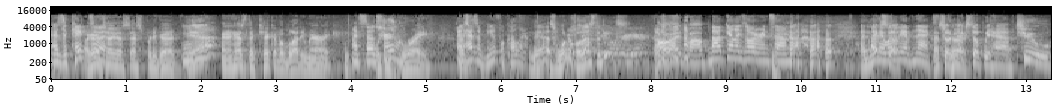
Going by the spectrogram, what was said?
Has a kick I gotta it. tell you, that's, that's pretty good. Yeah? And it has the kick of a Bloody Mary. That's so which true. is great. And it has a beautiful color. Yeah, it's wonderful. That's the beets. All right, Bob. Bob Kelly's ordering some. And next okay, what up, do we have next? That's so good. next up we have two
